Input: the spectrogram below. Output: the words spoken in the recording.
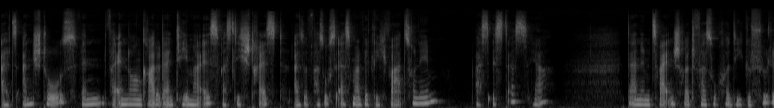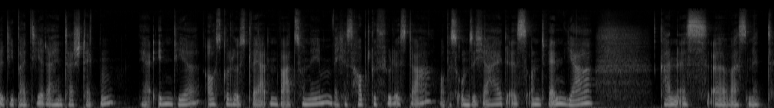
als Anstoß, wenn Veränderung gerade dein Thema ist, was dich stresst. Also versuch es erstmal wirklich wahrzunehmen. Was ist das? Ja. Dann im zweiten Schritt versuche die Gefühle, die bei dir dahinter stecken, ja, in dir ausgelöst werden, wahrzunehmen. Welches Hauptgefühl ist da? Ob es Unsicherheit ist? Und wenn ja, kann es äh, was mit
